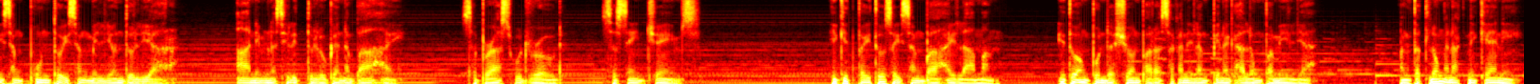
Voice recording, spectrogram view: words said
isang punto isang milyon dolyar, anim na silid tulugan na bahay sa Brasswood Road sa St. James. Higit pa ito sa isang bahay lamang. Ito ang pundasyon para sa kanilang pinaghalong pamilya. Ang tatlong anak ni Kenny,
